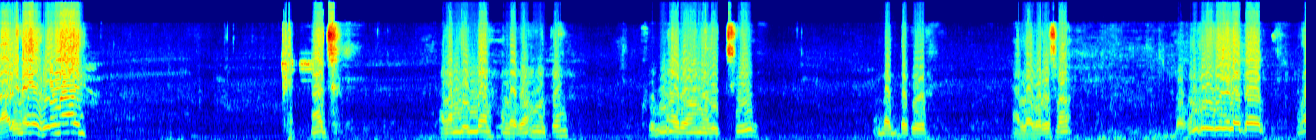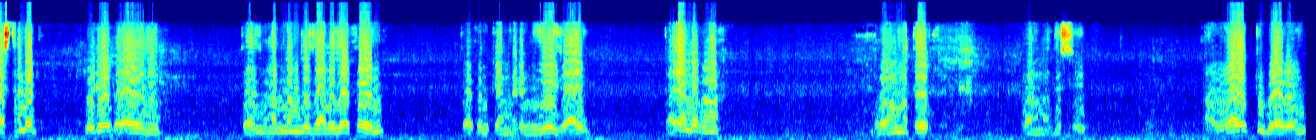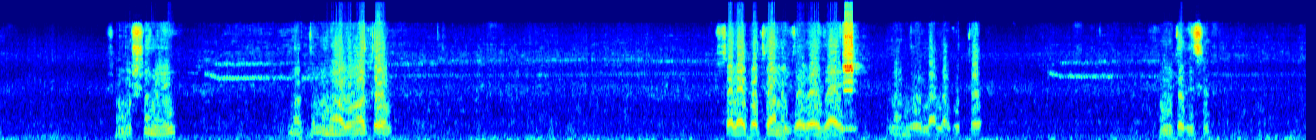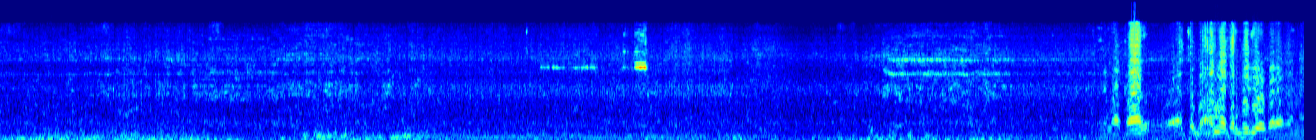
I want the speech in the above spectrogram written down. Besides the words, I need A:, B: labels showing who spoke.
A: গাড়ি নাকি খুলনায় আচ্ছা। আলহামদুলিল্লাহ আল্লাহ রহমতে। খুলনায় রওনা দিচ্ছি। বাদ বাকি আল্লাহ ভরসা। তখন নিজের এলাকার রাস্তাঘাট ভিডিও করা হয়নি। তো ভাবলাম যে যাব যখন তখন ক্যামেরাটা নিয়েই যাই। তাই আল্লাহ রহমতে দিচ্ছি আবহাওয়া একটু গরম সমস্যা নেই। বর্তমানে আবহাওয়া তো চলার পথে অনেক জায়গায় যাই আলহামদুলিল্লাহ, আল্লাহ করতে ক্ষমতা দিছে এলাকার হয়তো বা এলাকার ভিডিও করা হয় না।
